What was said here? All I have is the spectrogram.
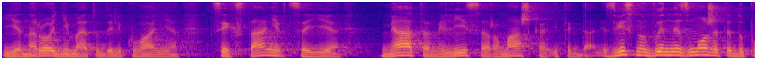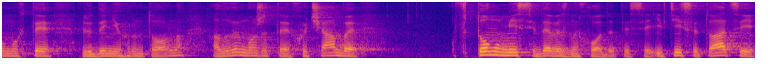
є народні методи лікування цих станів, це є м'ята, меліса, ромашка і так далі. Звісно, ви не зможете допомогти людині ґрунтовно, але ви можете хоча б в тому місці, де ви знаходитеся, і в тій ситуації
